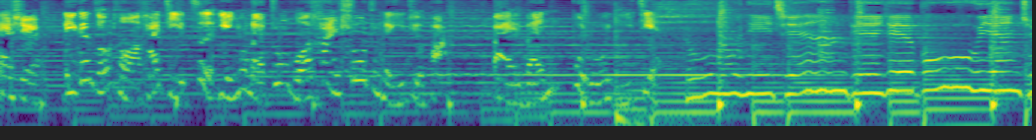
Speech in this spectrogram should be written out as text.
但是里根总统还几次引用了中国《汉书》中的一句话：“百闻不如一见。”读你千遍也不厌倦，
